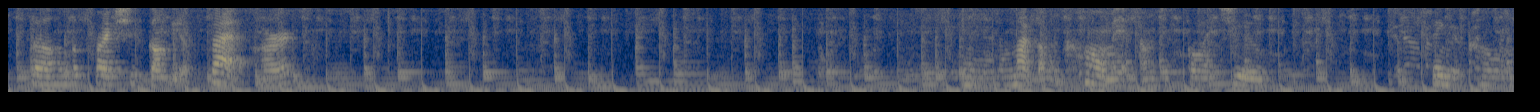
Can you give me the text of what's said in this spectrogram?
So it looks like she's gonna be a side part. I'm not gonna comb it, I'm just going to finger comb.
